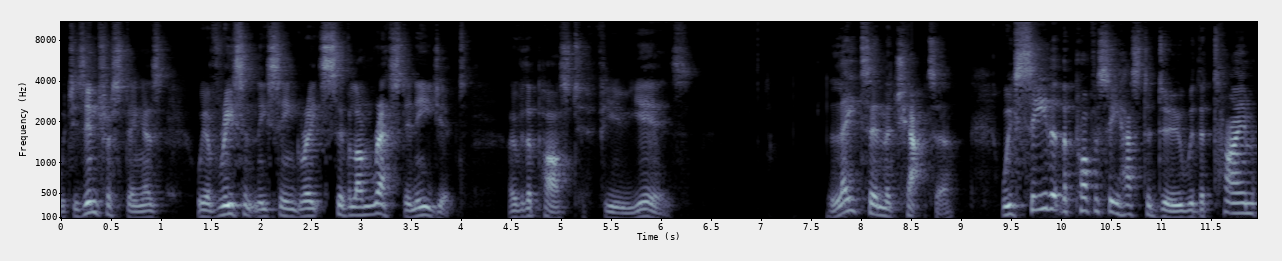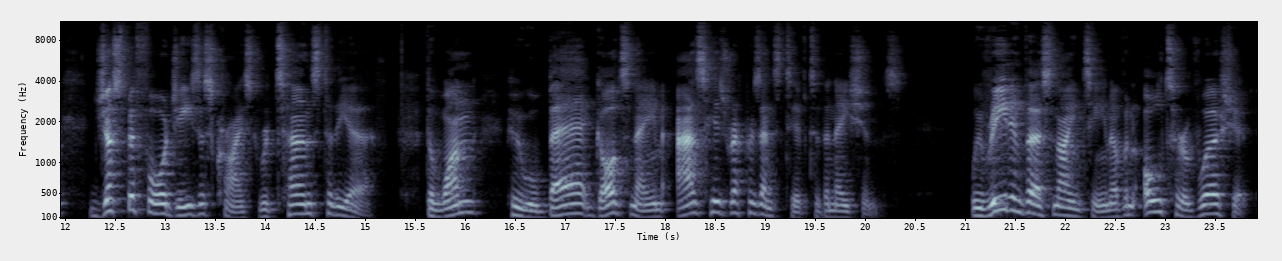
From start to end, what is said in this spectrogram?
which is interesting as we have recently seen great civil unrest in Egypt over the past few years. Later in the chapter, we see that the prophecy has to do with the time just before Jesus Christ returns to the earth, the one who will bear God's name as his representative to the nations. We read in verse 19 of an altar of worship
